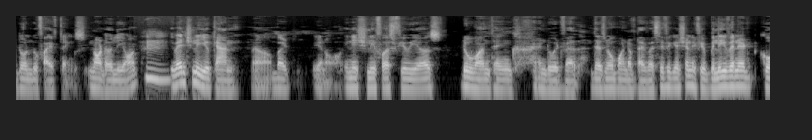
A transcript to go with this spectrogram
Don't do five things. Not early on. Hmm. eventually you can uh, but you know initially first few years do one thing and do it well. There's no point of diversification. If you believe in it go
